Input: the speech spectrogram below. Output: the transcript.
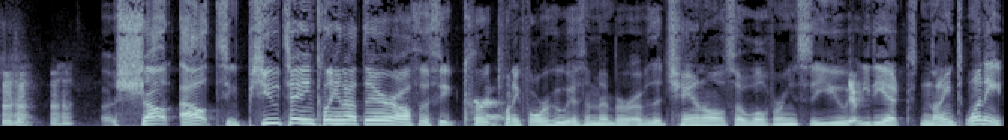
Mm-hmm, mm-hmm. Shout out to Putane Clan out there. I also see Kurt24, who is a member of the channel. So Wolverine CU, Yep. EDX 920,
